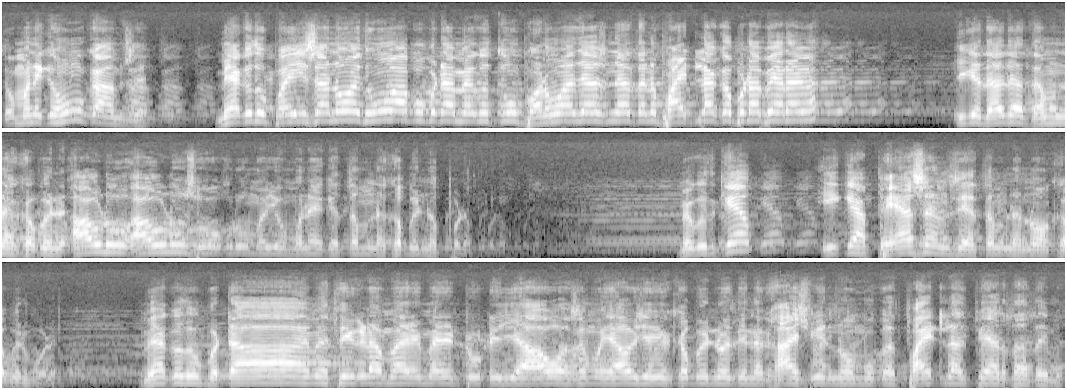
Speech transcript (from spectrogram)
તો મને કે, શું કામ છે? મેં કીધું, પૈસા ન હોય હું આપું બેટા. મેં કીધું, તું ભણવા જાસ ને તને ફાટલા કપડાં પહેરાવ્યા? એ કે, દાદા, તમને ખબર નહીં આવડું આવડું છોકરું મજું મને કે, તમને ખબર ન પડતી. મેં કીધું, કેમ? એ કે, આ ફેશન છે, તમને ન ખબર પડે. મેં કીધું, બટા, અમે થીગડા મારી મારી તૂટી ગયા. આવો સમય આવજે, એ ખબર નહોતી ને ખાસવીર ન મુકત ફાટલા જ પહેરતા તમે.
